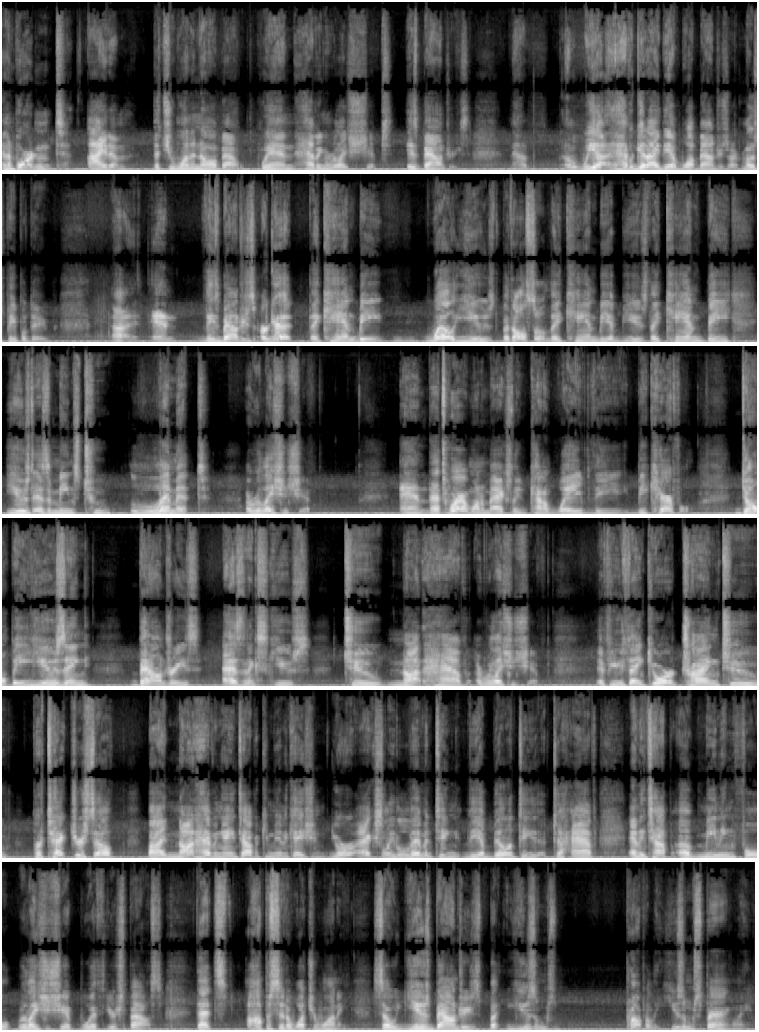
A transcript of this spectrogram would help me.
An important item that you want to know about when having relationships is boundaries. Now, uh, we uh, have a good idea of what boundaries are. Most people do. Uh, and these boundaries are good. They can be well used, but also they can be abused. They can be used as a means to limit a relationship. And that's where I want to actually kind of wave the be careful. Don't be using boundaries as an excuse to not have a relationship. If you think you're trying to protect yourself by not having any type of communication, you're actually limiting the ability to have any type of meaningful relationship with your spouse. That's opposite of what you're wanting. So use boundaries, but use them properly, use them sparingly.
